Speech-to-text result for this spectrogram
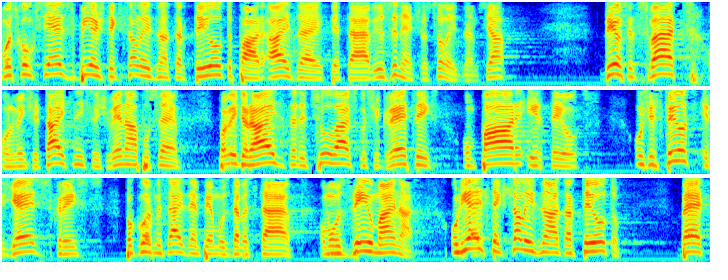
Mūsu kungs Jēzus bieži tiek salīdzināts ar tiltu pāri aizēju pie tēva. Jūs ziniet šo salīdzinājumus, jā? Ja? Dievs ir svēts un viņš ir taisnīgs, viņš vienā pusē. Pa vidu ir aizi, tad ir cilvēks, kurš ir grēcīgs un pāri ir tilts. Un šis tilts ir Jēzus Kristus pa kuru mēs aizējām pie mūsu debes tēva, un mūsu dzīve mainās. Un es tiek salīdzināts ar tiltu, bet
